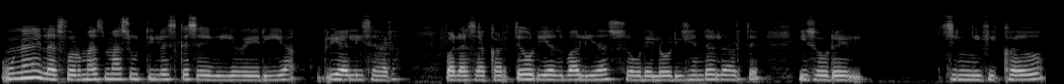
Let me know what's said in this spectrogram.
Una de las formas más útiles que se debería realizar para sacar teorías válidas sobre el origen del arte y sobre el significado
